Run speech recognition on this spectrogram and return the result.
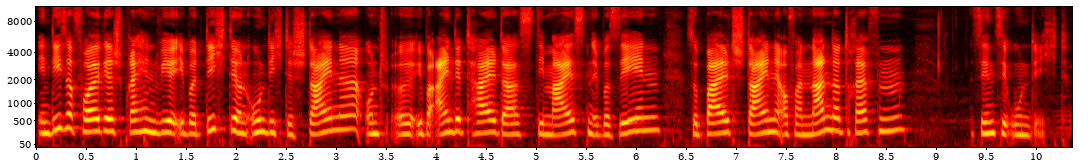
In dieser Folge sprechen wir über dichte und undichte Steine und äh, über ein Detail, das die meisten übersehen. Sobald Steine aufeinandertreffen, sind sie undicht.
